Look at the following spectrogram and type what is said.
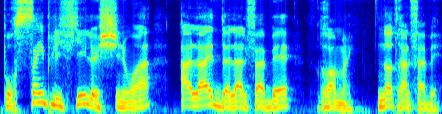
pour simplifier le chinois à l'aide de l'alphabet romain, notre alphabet.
